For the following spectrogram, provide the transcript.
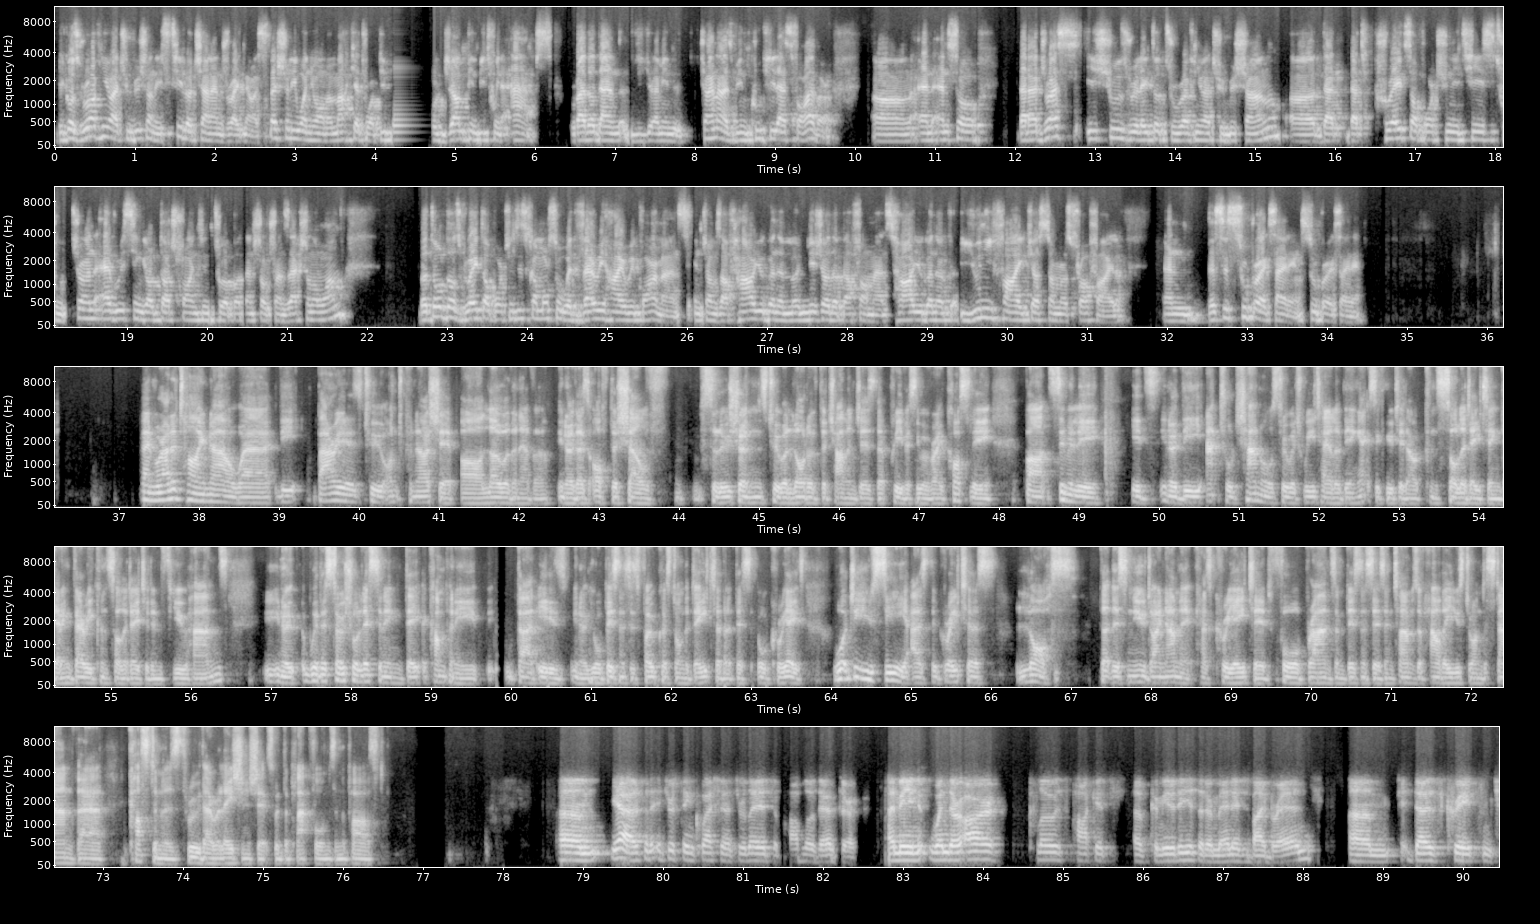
Because revenue attribution is still a challenge right now, especially when you're on a market where people jump in between apps rather than, I mean, China has been cookieless forever. Um, and, and so that address issues related to revenue attribution uh, that, that creates opportunities to turn every single touch point into a potential transactional one. But all those great opportunities come also with very high requirements in terms of how you're going to measure the performance, how you're going to unify customers' profile. And this is super exciting, super exciting. Ben, we're at a time now where the barriers to entrepreneurship are lower than ever. You know, there's off the shelf solutions to a lot of the challenges that previously were very costly. But similarly, it's you know the actual channels through which retail are being executed are consolidating getting very consolidated in few hands you know with a social listening data company that is you know your business is focused on the data that this all creates what do you see as the greatest loss that this new dynamic has created for brands and businesses in terms of how they used to understand their customers through their relationships with the platforms in the past um, yeah, it's an interesting question. It's related to Pablo's answer. I mean, when there are closed pockets of communities that are managed by brands, um, it does create some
